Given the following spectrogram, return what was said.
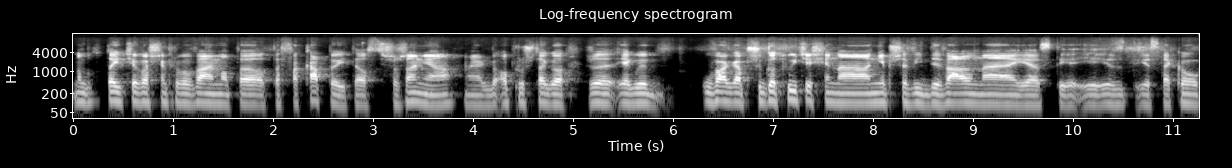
no bo tutaj cię właśnie próbowałem o te, o te fakapy i te ostrzeżenia, no jakby oprócz tego, że jakby uwaga, przygotujcie się na nieprzewidywalne, jest, jest, jest taką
